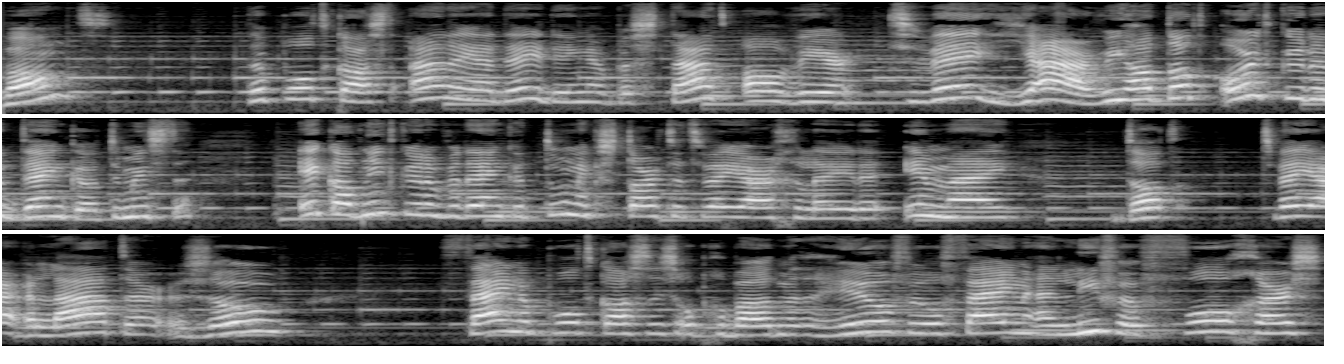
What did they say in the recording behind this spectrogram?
Want de podcast ADHD Dingen bestaat alweer twee jaar. Wie had dat ooit kunnen denken? Tenminste, ik had niet kunnen bedenken toen ik startte twee jaar geleden in mei dat twee jaar later zo fijne podcast is opgebouwd met heel veel fijne en lieve volgers.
